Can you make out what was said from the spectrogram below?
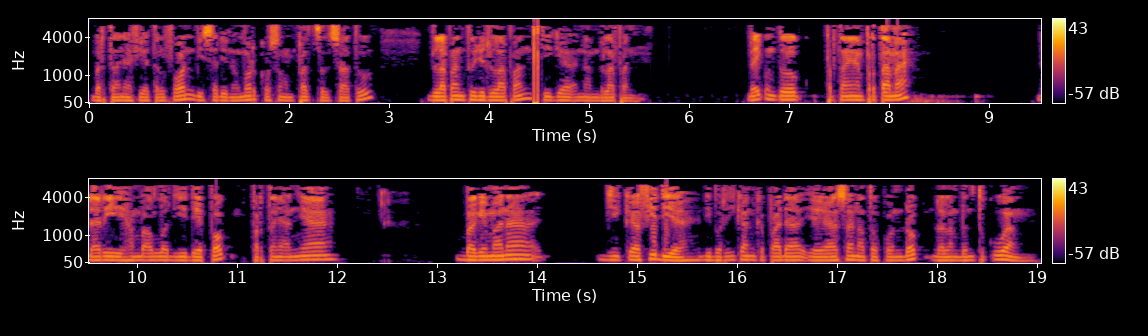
bertanya via telepon bisa di nomor 0411 878 368. Baik, untuk pertanyaan pertama dari hamba Allah di Depok, pertanyaannya bagaimana jika fidyah diberikan kepada yayasan atau pondok dalam bentuk uang,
